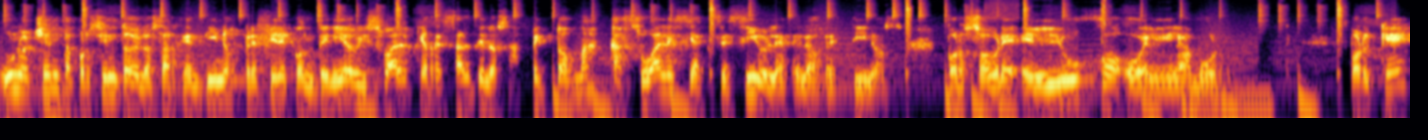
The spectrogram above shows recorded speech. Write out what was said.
un 80% de los argentinos prefiere contenido visual que resalte los aspectos más casuales y accesibles de los destinos, por sobre el lujo o el glamour. ¿Por qué?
